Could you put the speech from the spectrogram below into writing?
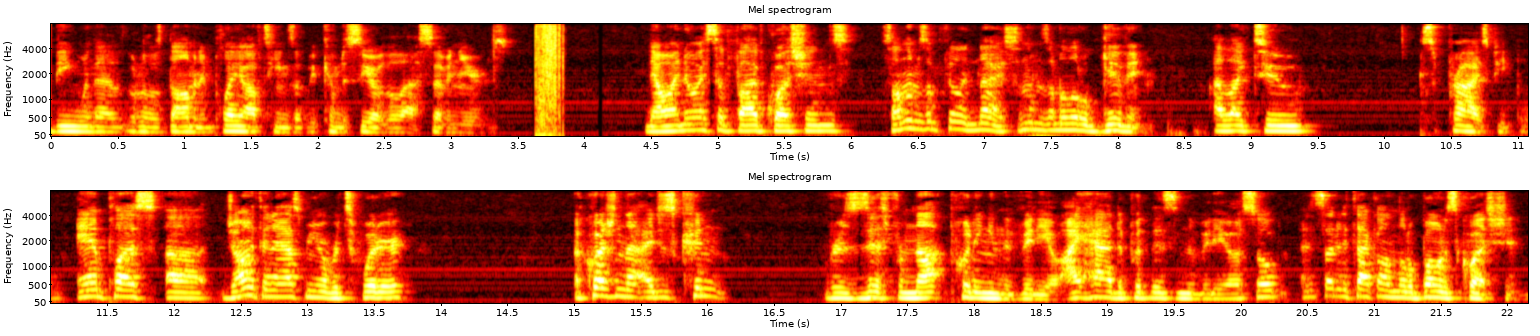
being one of, one of those dominant playoff teams that we've come to see over the last seven years. Now, I know I said five questions. Sometimes I'm feeling nice. Sometimes I'm a little giving. I like to surprise people. And plus, uh, Jonathan asked me over Twitter a question that I just couldn't resist from not putting in the video. I had to put this in the video, so I decided to tack on a little bonus question.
